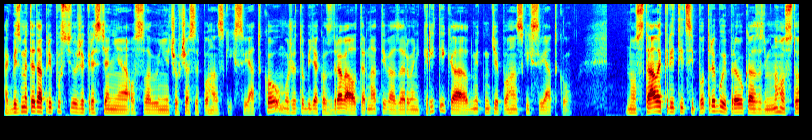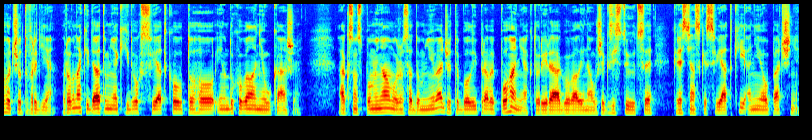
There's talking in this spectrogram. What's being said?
Ak by sme teda pripustili, že kresťania oslavujú niečo v čase pohanských sviatkov, môže to byť ako zdravá alternatíva a zároveň kritika a odmietnutie pohanských sviatkov. No stále kritici potrebujú preukázať mnoho z toho, čo tvrdia. Rovnaký dátum nejakých dvoch sviatkov toho jednoducho veľa neukáže. Ak som spomínal, môžem sa domnievať, že to boli práve pohania, ktorí reagovali na už existujúce kresťanské sviatky a nie opačne.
